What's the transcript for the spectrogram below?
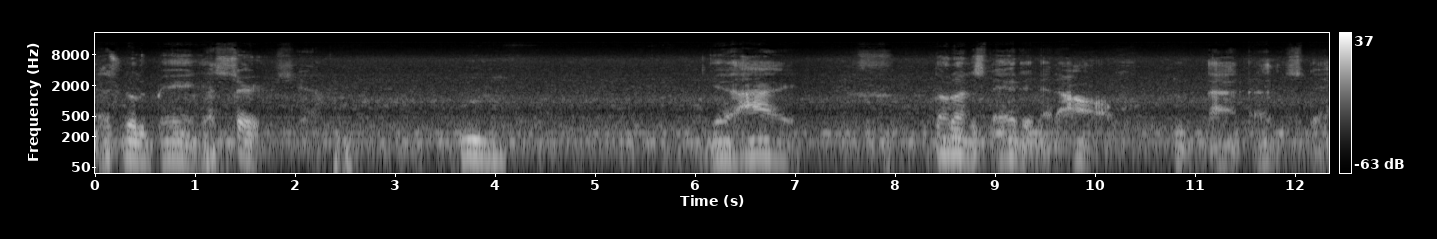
that's really big. That's serious. Yeah. Mm. Yeah, I don't understand it at all. Not understand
